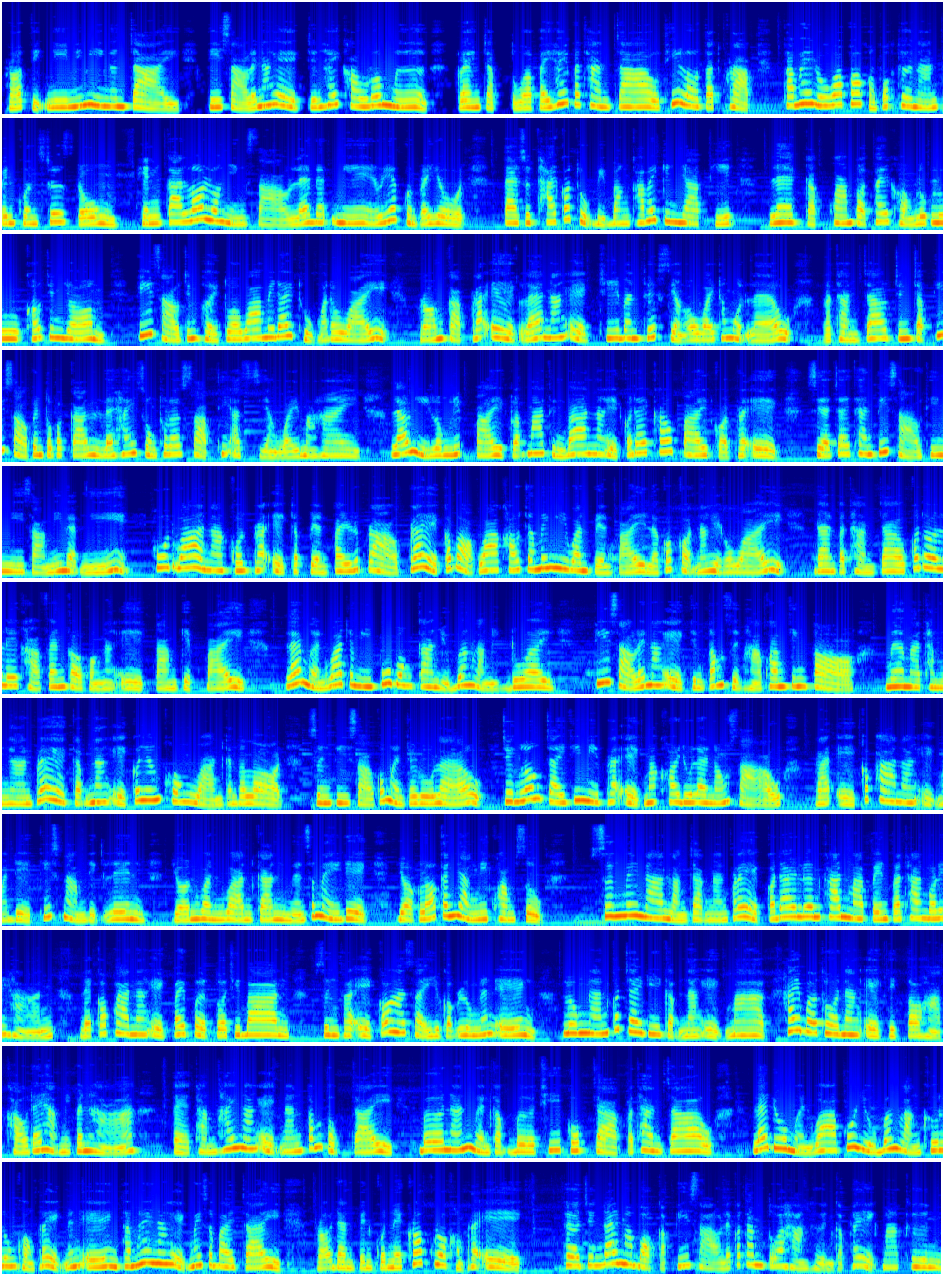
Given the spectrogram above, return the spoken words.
เพราะติดหนี้ไม่มีเงินจ่าย พี่สาวและนางเอกจึงให้เขาร่วมมือ แกล้งจับตัวไปให้ประธานเจ้าที่โลตัสครับทำให้รู้ว่าพ่อของพวกเธอนั้นเป็นคนซื่อตรง เห็นการล่อลวงหญิงสาวและแบล็กเมย์เรียกผลประโยชน์ แต่สุดท้ายก็ถูกบีบบังคับให้กินยาพิษแลกกับความปลอดภัยของลูกๆ เขาจึงยอม พี่สาวจึงเผยตัวว่าไม่ได้ถูกมัดเอาไว้ พร้อมกับพระเอกและนางเอกที่บันทึกเสียงเอาไว้ทั้งหมดแล้ว ประธานเจ้าจึงจับพี่สาวเป็นตัวประกัน และให้ส่งโทรศัพท์ที่อัดเสียงไว้มาให้ แล้วหนีลงลิฟต์ไปกลับมาถึงบ้านนางเอกก็ได้เข้าไปกอดพระเอก เสียใจแทนพี่สาวที่มีสามีแบบนี้พูดว่าอนาคตพระเอกจะเปลี่ยนไปหรือเปล่า พระเอกก็บอกว่าเขาจะไม่มีวันเปลี่ยนไป แล้วก็กอดนางเอกเอาไว้ ด้านประธานเจ้าก็โดนเลขาแฟนเก่าของนางเอกตามเก็บไป และเหมือนว่าจะมีผู้บงการอยู่เบื้องหลังอีกด้วย พี่สาวและนางเอกจึงต้องสืบหาความจริงต่อ เมื่อมาทำงานพระเอกกับนางเอกก็ยังคงหวานกันตลอด ซึ่งพี่สาวก็เหมือนจะรู้แล้ว จึงโล่งใจที่มีพระเอกมาคอยดูแลน้องสาว พระเอกก็พานางเอกมาเดทที่สนามเด็กเล่น ย้อนวันวานกันเหมือนสมัยเด็กหยอกล้อกันอย่างมีความสุข ซึ่งไม่นานหลังจากนั้นพระเอกก็ได้เลื่อนขั้นมาเป็นประธานบริหาร และก็พานางเอกไปเปิดตัวที่บ้าน ซึ่งพระเอกก็อาศัยอยู่กับลุงนั่นเอง ลุงนั้นก็ใจดีกับนางเอกมาก ให้เบอร์โทรนางเอกติดต่อหาเขาได้หากมีปัญหา แต่ทำให้นางเอกนั้นต้องตกใจ เบอร์นั้นเหมือนกับเบอร์ที่พบจากประธานเจ้าและดูเหมือนว่าผู้อยู่เบื้องหลังคือลุงของพระเอกนั่นเองทำให้นางเอกไม่สบายใจ เพราะดันเป็นคนในครอบครัวของพระเอก ธอจึงได้มาบอกกับพี่สาวและก็ทำตัวห่างเหินกับพระเอกมากขึ้น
